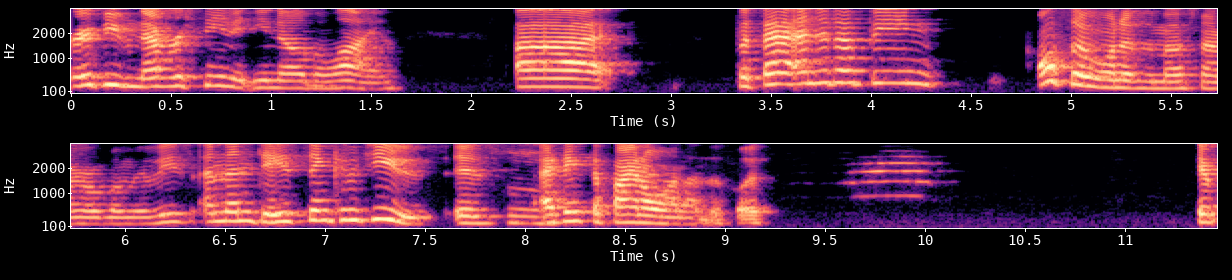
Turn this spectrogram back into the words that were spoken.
Or if you've never seen it, you know the line. Uh but that ended up being also one of the most memorable movies. And then Dazed and Confused is Mm. I think the final one on this list. Yep,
